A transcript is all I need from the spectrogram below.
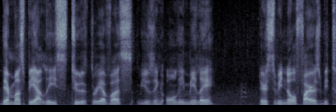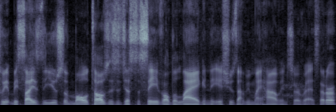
there must be at least two to three of us using only melee there's to be no fires between besides the use of molotovs. This is just to save all the lag and the issues that we might have in server etc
